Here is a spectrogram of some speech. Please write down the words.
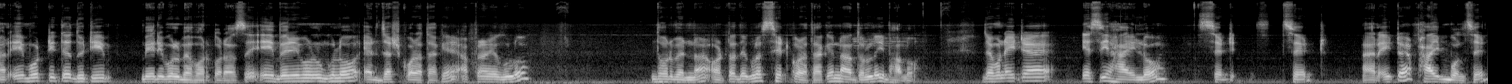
আর এই বোর্ডটিতে দুটি ভেরিয়েবল ব্যবহার করা আছে। এই ভেরিয়েবলগুলো অ্যাডজাস্ট করা থাকে। আপনারা এগুলো ধরবেন না, অর্থাৎ এগুলো সেট করা থাকে, না ধরলেই ভালো। যেমন এইটা AC high low set set আর এইটা ফাইভ বল সেট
